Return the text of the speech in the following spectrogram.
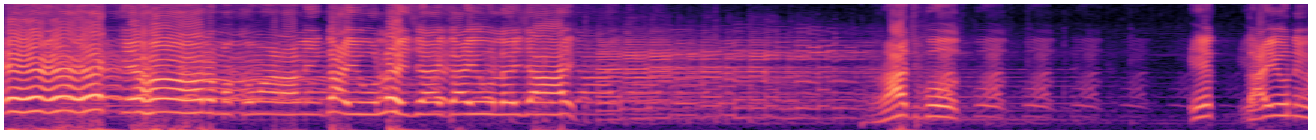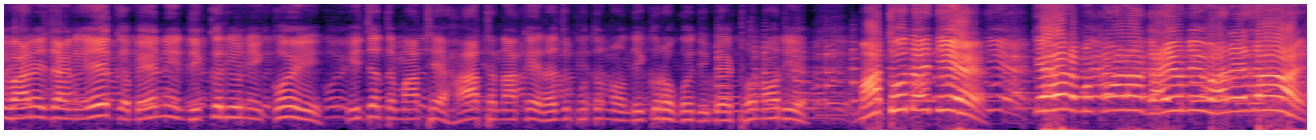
એ, કેહર મકવાણાની ગાયું લઈ જાય, ગાયું લઈ જાય. રાજપૂત એક ગાયોની વારે જાય એક બેની દીકરીઓની કોઈ ઇજ્જત માથે હાથ નાખે, રજપૂતનો દીકરો કોઈ બેઠો ન રહે. માથું દઈ દે કેર મકવાણા ગાયોની વારે જાય.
